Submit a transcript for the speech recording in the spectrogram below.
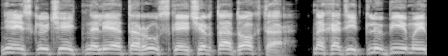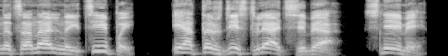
Не исключительно ли это русская черта, доктор? Находить любимые национальные типы и отождествлять себя с ними.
